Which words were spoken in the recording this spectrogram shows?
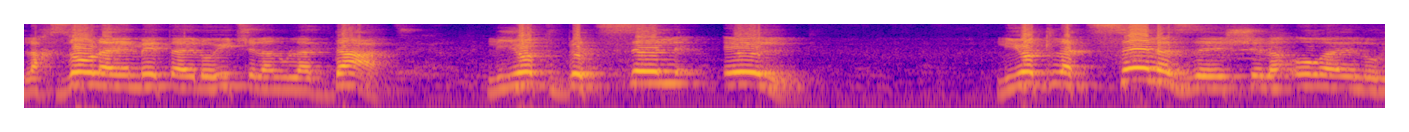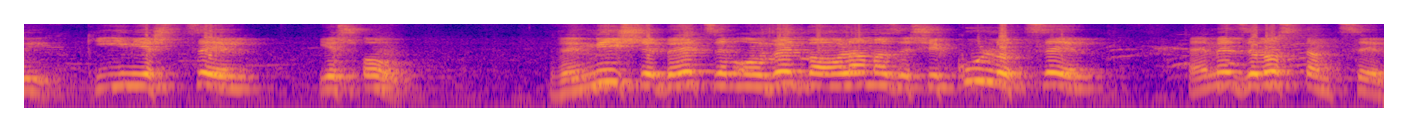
לחזור לאמת האלוהית שלנו, לדעת, להיות בצל אל, להיות לצל הזה של האור האלוהי. כי אם יש צל, יש אור. ומי שבעצם עובד בעולם הזה שכולו צל, האמת זה לא סתם צל,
